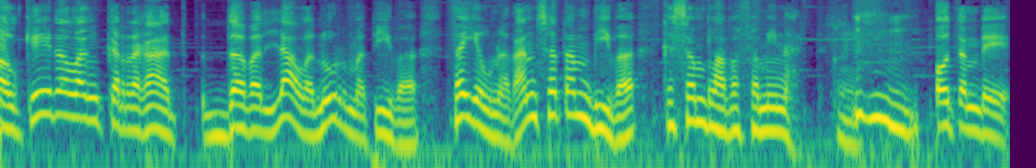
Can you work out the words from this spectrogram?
el que era l'encarregat de vetllar la normativa feia una dansa tan viva que semblava feminat. Mm. O també,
